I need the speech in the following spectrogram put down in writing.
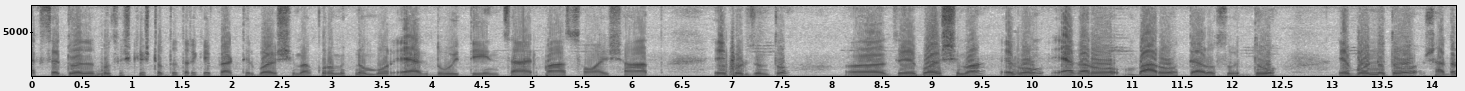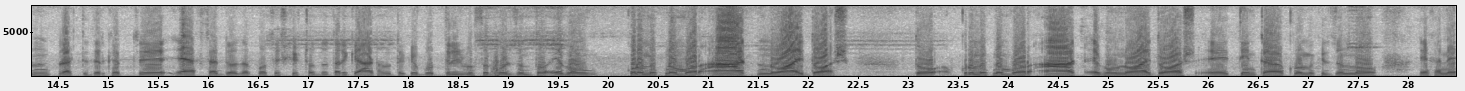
এক চার দু হাজার পঁচিশ খ্রিস্টাব্দ তারিখে প্রার্থীর বয়স সীমা, ক্রমিক নম্বর এক, দুই, তিন, চার, পাঁচ, ছয়, সাত এই পর্যন্ত যে বয়স সীমা এবং এগারো, বারো, তেরো, চোদ্দ এ বর্ণিত সাধারণ প্রার্থীদের ক্ষেত্রে এক চার দু হাজার পঁচিশ খ্রিস্টাব্দ তারিখে আঠারো থেকে বত্রিশ বছর পর্যন্ত এবং ক্রমিক নম্বর আট, নয়, দশ। তো ক্রমিক নম্বর আট এবং নয়, দশ এই তিনটা ক্রমিকের জন্য এখানে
